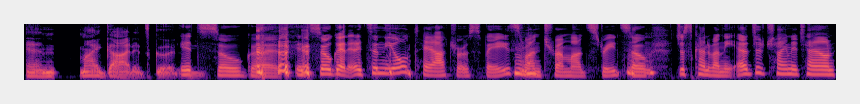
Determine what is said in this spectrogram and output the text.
and my God, it's good. It's so good. It's so good. It's in the old Teatro space on Tremont Street, so just kind of on the edge of Chinatown.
